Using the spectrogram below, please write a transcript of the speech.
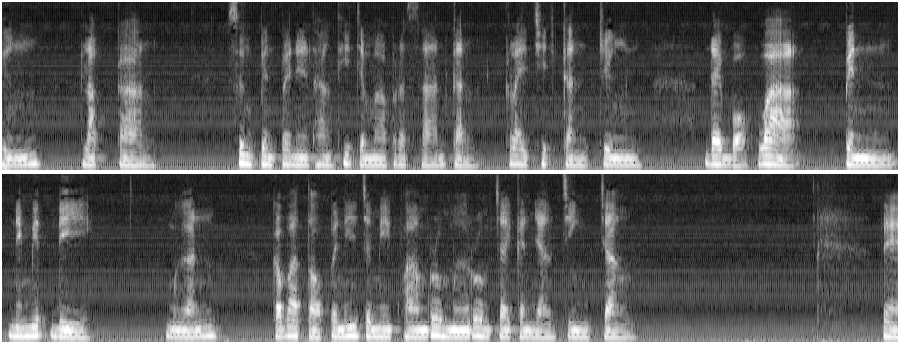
ถึงหลักการ ซึ่งเป็นไปในทางที่จะมาประสานกันใกล้ชิดกันจึงได้บอกว่าเป็นนิมิตดี เหมือนกับว่าต่อไปนี้จะมีความร่วมมือร่วมใจกันอย่างจริงจัง แต่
